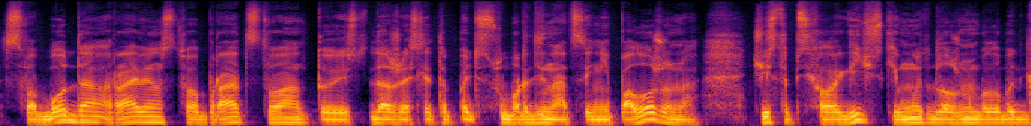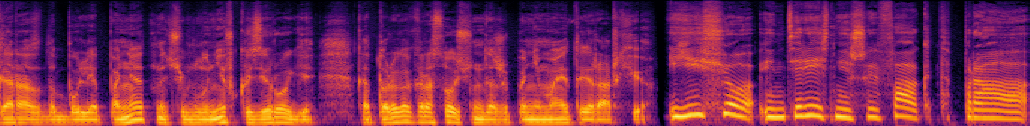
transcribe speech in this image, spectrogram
свобода, равенства, братства. То есть даже если это по субординации не положено, чисто психологически ему это должно было быть гораздо более понятно, чем Луне в Козероге, который как раз очень даже понимает иерархию. И еще интереснейший факт про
